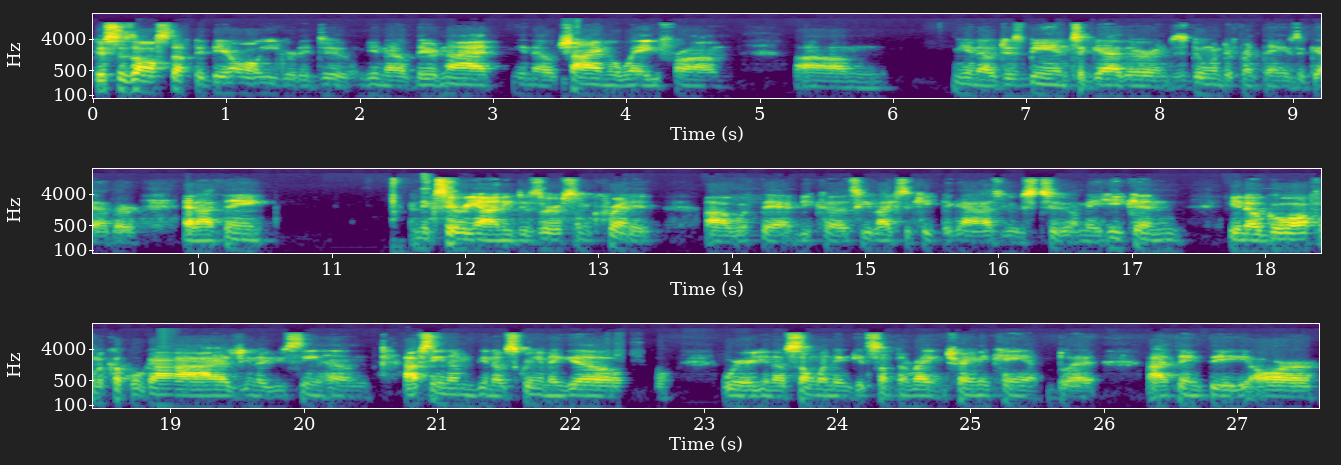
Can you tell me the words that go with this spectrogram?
This is all stuff that they're all eager to do. You know, they're not you know shying away from um, you know just being together and just doing different things together. And I think Nick Sirianni deserves some credit uh, with that because he likes to keep the guys loose too. I mean, he can you know go off on a couple guys. You know, you've seen him. I've seen him. You know, scream and yell where you know someone didn't get something right in training camp, but I think they are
